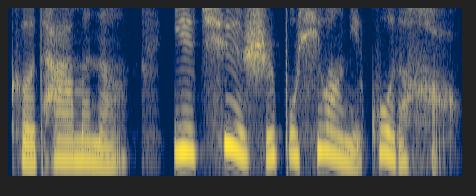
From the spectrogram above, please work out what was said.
可他们呢，也确实不希望你过得好。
